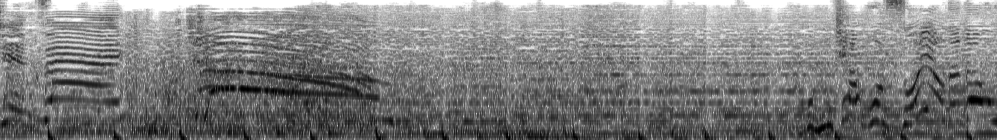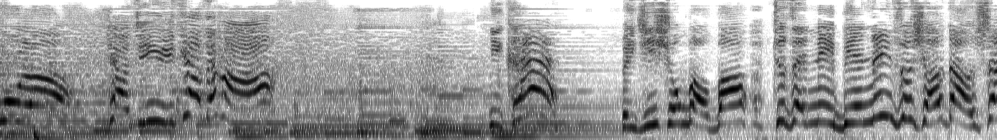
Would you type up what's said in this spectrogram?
现在跳我们跳过所有的动物了，跳金鱼跳得好。你看，北极熊宝宝就在那边那座小岛上。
